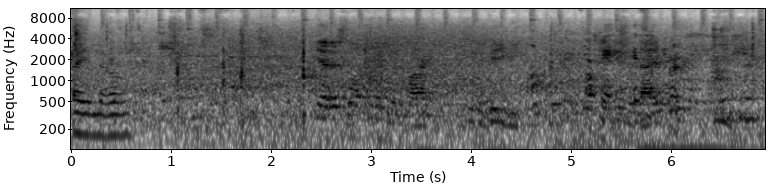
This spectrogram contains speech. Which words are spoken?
I know. Yeah, there's one in the car with a baby. Okay. Changing the diaper.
